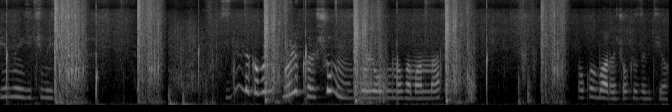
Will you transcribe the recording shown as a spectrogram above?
1 miydi 2 miydi? Kafanız böyle karışıyor mu böyle olduğun zamanlar? Okul bu arada çok hızlı bitiyor.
